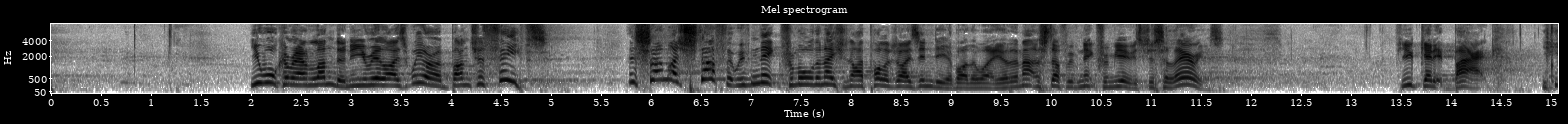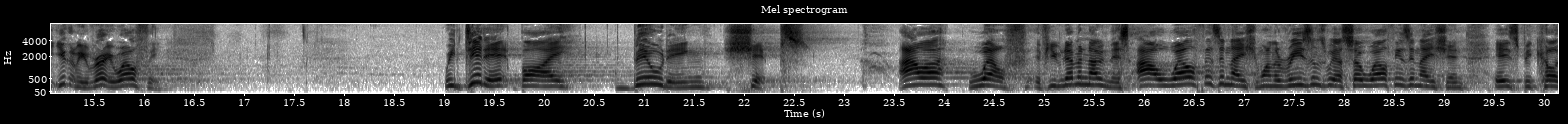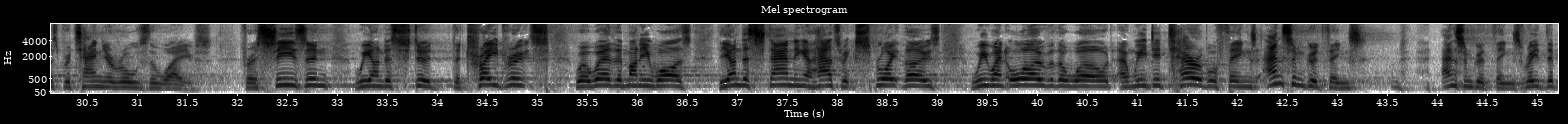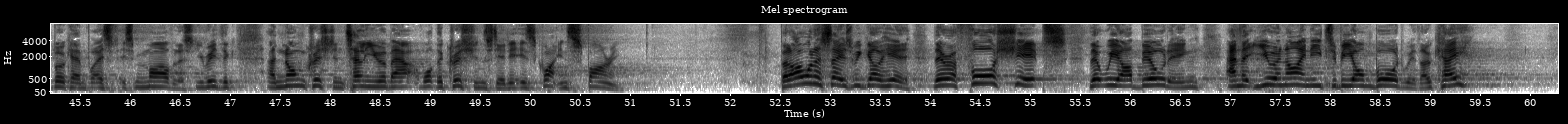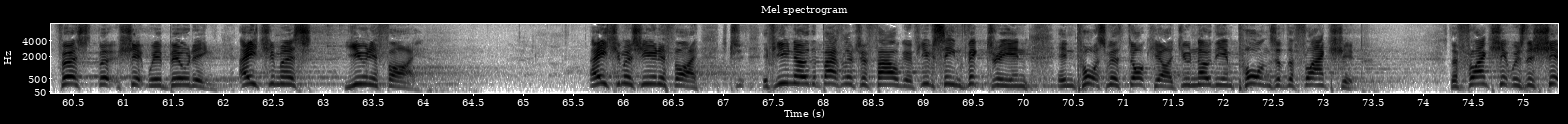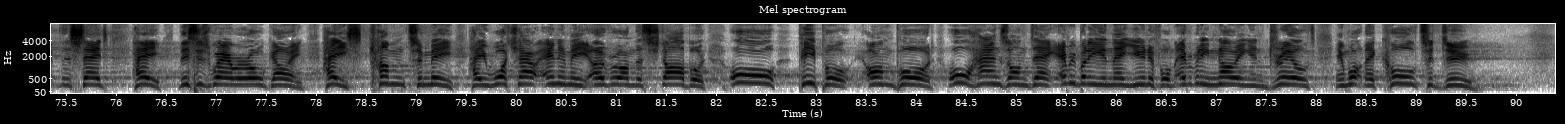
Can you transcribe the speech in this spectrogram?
You walk around London and you realize we are a bunch of thieves. There's so much stuff that we've nicked from all the nations. I apologize, India, by the way. The amount of stuff we've nicked from you is just hilarious. If you get it back, you're going to be very wealthy. We did it by building ships. Our wealth, if you've never known this, our wealth as a nation, one of the reasons we are so wealthy as a nation is because Britannia rules the waves. For a season, we understood the trade routes were where the money was, the understanding of how to exploit those. We went all over the world and we did terrible things and some good things. And some good things. Read the book Empire, it's, it's marvelous. You read the, a non Christian telling you about what the Christians did, it is quite inspiring. But I want to say as we go here, there are four ships that we are building and that you and I need to be on board with, okay? First ship we're building, HMS Unify. HMS Unify. If you know the Battle of Trafalgar, if you've seen victory in, in Portsmouth Dockyard, you know the importance of the flagship. The flagship was the ship that said, Hey, this is where we're all going. Hey, come to me. Hey, watch out, enemy over on the starboard. All people on board, all hands on deck, everybody in their uniform, everybody knowing and drilled in what they're called to do.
